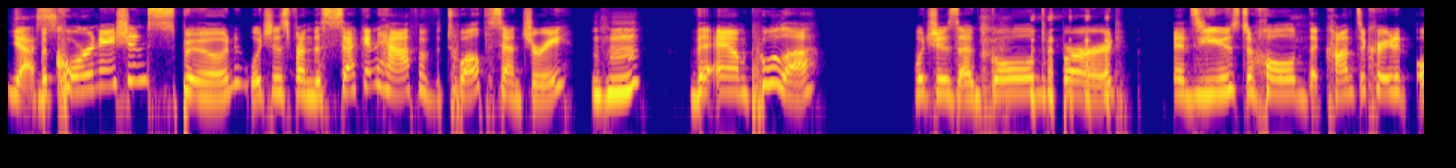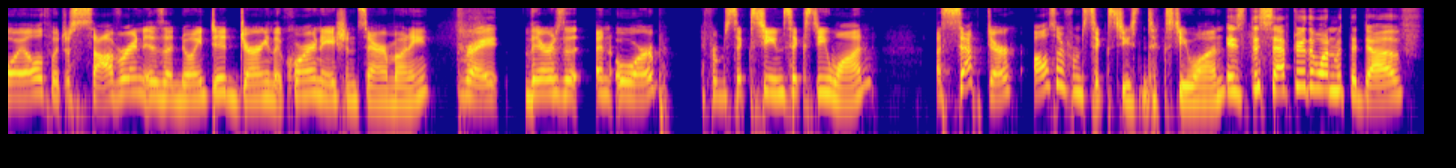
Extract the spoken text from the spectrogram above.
Yes. The coronation spoon, which is from the second half of the 12th century. hmm The ampulla, which is a gold bird. It's used to hold the consecrated oil with which a sovereign is anointed during the coronation ceremony. Right. There's a, an orb from 1661, a scepter also from 1661. Is the scepter the one with the dove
